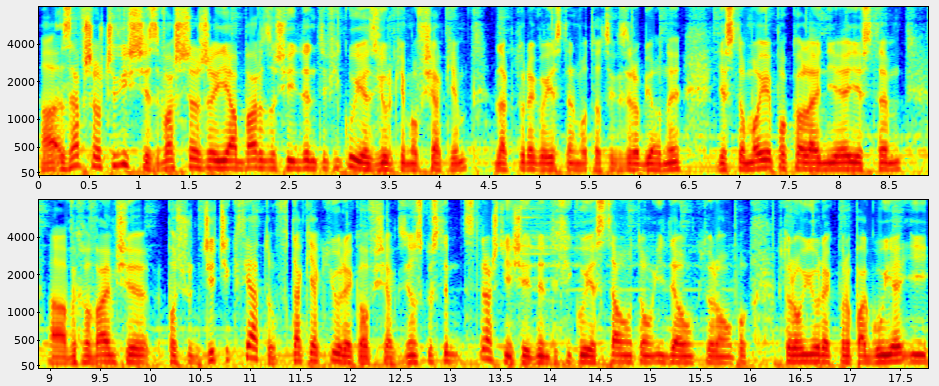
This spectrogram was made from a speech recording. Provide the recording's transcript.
A zawsze oczywiście, zwłaszcza, że ja bardzo się identyfikuję z Jurkiem Owsiakiem, dla którego jest ten motocykl zrobiony. Jest to moje pokolenie, jestem, a wychowałem się pośród dzieci kwiatów, tak jak Jurek Owsiak. W związku z tym strasznie się identyfikuję z całą tą ideą, którą, którą Jurek propaguje i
